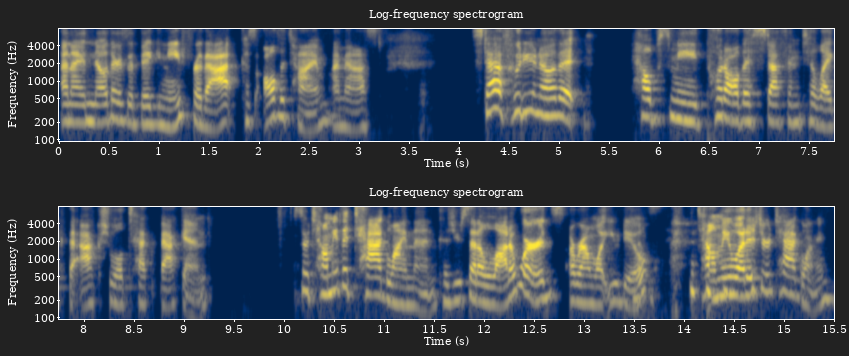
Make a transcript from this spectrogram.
And I know there's a big need for that because all the time I'm asked, Stef, who do you know that helps me put all this stuff into like the actual tech backend? So tell me the tagline then, because you said a lot of words around what you do. tell me what is your tagline?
